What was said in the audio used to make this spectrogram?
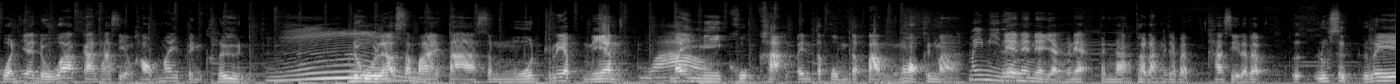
ควรที่จะดูว่าการทาสีของเขาไม่เป็นคลื่น อืม ดูแล้วสบายตาสมูทเรียบเนียน ว้าวไม่มีขรุขระเป็นตะปุ่มตะป่ำงอกขึ้นมาไม่มีเลย เนี่ยเนี่ยเนี่ยอย่างเนี้ยเป็นหนังผนังจะแบบทาสีแล้วแบบรู้รู้สึกเรี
